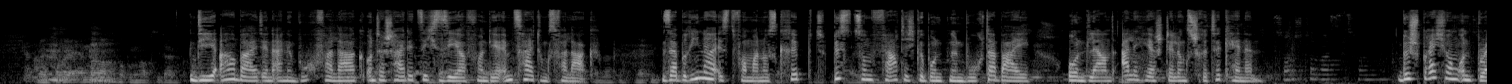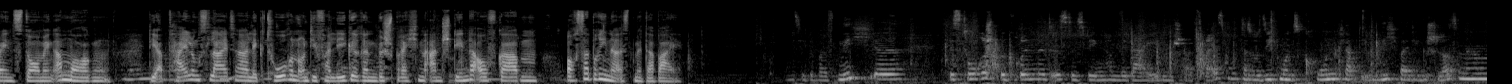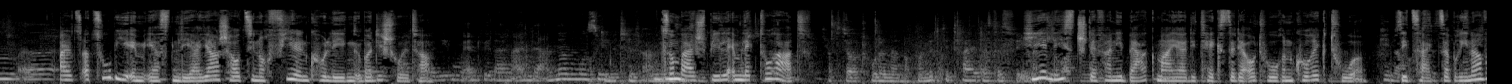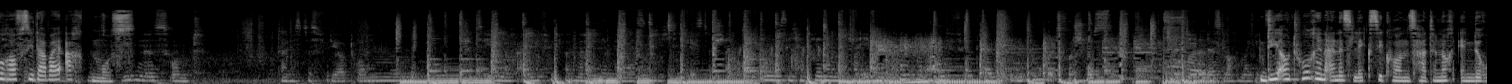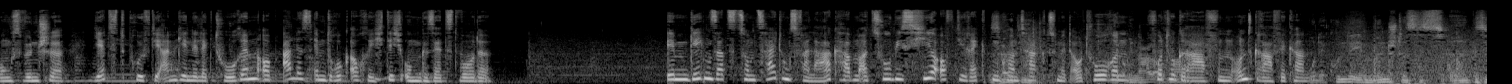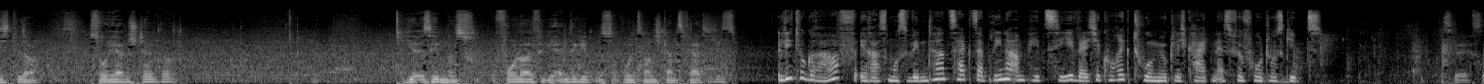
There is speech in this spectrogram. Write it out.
Die Arbeit in einem Buchverlag unterscheidet sich sehr von der im Zeitungsverlag. Sabrina ist vom Manuskript bis zum fertig gebundenen Buch dabei und lernt alle Herstellungsschritte kennen. Besprechung und Brainstorming am Morgen. Die Abteilungsleiter, Lektoren und die Verlegerin besprechen anstehende Aufgaben. Auch Sabrina ist mit dabei. Was nicht äh, historisch begründet ist. Deswegen haben wir da eben Schwarz-Weiß. Also Sigmunds Kronen klappt eben nicht, weil die geschlossen haben. Äh Als Azubi im ersten Lehrjahr schaut sie noch vielen Kollegen über die Schulter. Entweder in einem der anderen. Zum Beispiel im Lektorat. Hier liest Stefanie Bergmeier die Texte der Autorin Korrektur. Genau, sie zeigt Sabrina, worauf sie dabei achten muss. Dann ist das für die Autorin. Ich sie eben noch eingefügt, was nach ihrem Die Autorin eines Lexikons hatte noch Änderungswünsche. Jetzt prüft die angehende Lektorin, ob alles im Druck auch richtig umgesetzt wurde. Im Gegensatz zum Zeitungsverlag haben Azubis hier oft direkten Kontakt mit Autoren, Fotografen und Grafikern. Wo der Kunde eben wünscht, dass das äh, Gesicht wieder so hergestellt wird. Hier ist eben das vorläufige Endergebnis, obwohl es noch nicht ganz fertig ist. Lithograf Erasmus Winter zeigt Sabrina am PC, welche Korrekturmöglichkeiten es für Fotos gibt.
